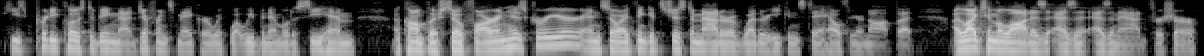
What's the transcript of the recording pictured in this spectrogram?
he's pretty close to being that difference maker with what we've been able to see him accomplish so far in his career. And so I think it's just a matter of whether he can stay healthy or not. But I liked him a lot as as a, as an ad for sure.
